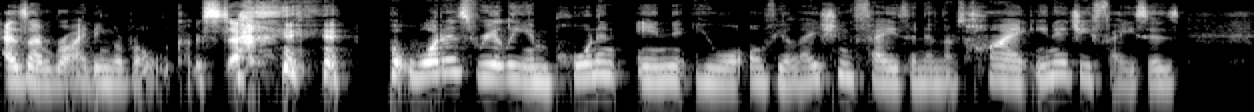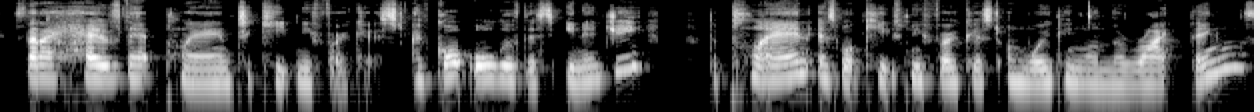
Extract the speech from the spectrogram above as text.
as I'm riding a roller coaster. but what is really important in your ovulation phase and in those higher energy phases is that I have that plan to keep me focused. I've got all of this energy. The plan is what keeps me focused on working on the right things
